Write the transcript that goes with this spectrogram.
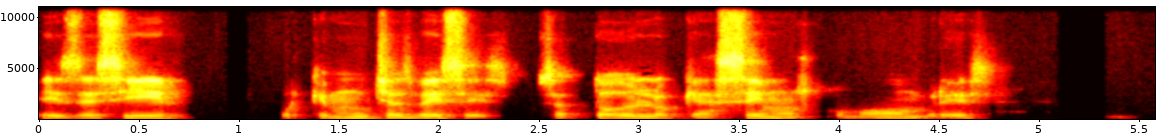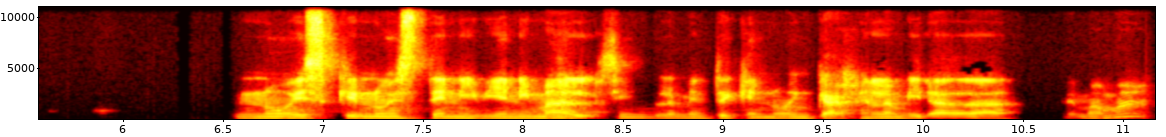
es decir, porque muchas veces, o sea, todo lo que hacemos como hombres no es que no esté ni bien ni mal, simplemente que no encaja en la mirada de mamá.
